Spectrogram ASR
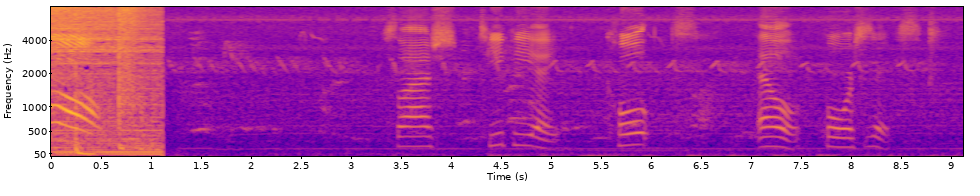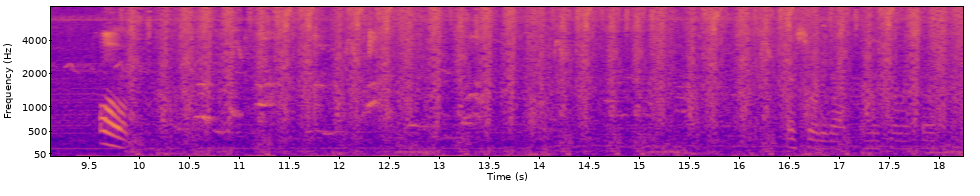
oh! Slash TPA. Colt L46. Oh. I swear to God, I'm gonna kill myself.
